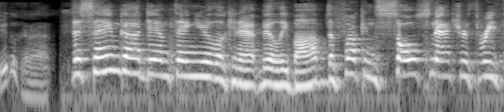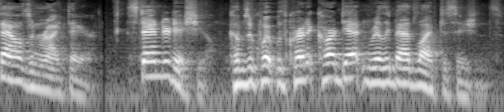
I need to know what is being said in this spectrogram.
you looking at? The same goddamn thing you're looking at, Billy Bob. The fucking Soul Snatcher 3000 right there. Standard issue. Comes equipped with credit card debt and really bad life decisions.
